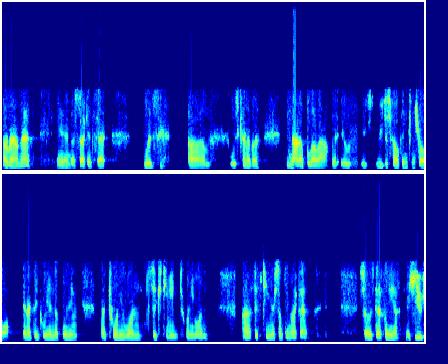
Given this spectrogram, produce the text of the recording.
around that. And the second set was um, was kind of a not a blowout, but it was we just felt in control, and I think we ended up winning like 21 16, 21 uh, 15 or something like that. So it's definitely a, a huge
